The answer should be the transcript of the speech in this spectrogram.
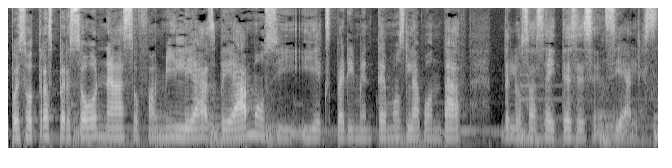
pues otras personas o familias veamos y, y experimentemos la bondad de los aceites esenciales.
